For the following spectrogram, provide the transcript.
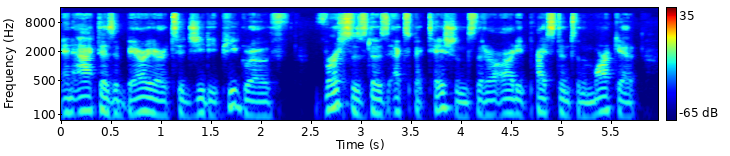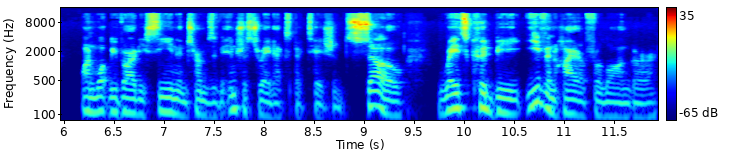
and act as a barrier to GDP growth versus those expectations that are already priced into the market on what we've already seen in terms of interest rate expectations. So rates could be even higher for longer.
